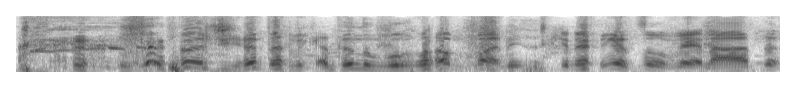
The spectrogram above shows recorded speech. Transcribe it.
Não adianta ficar dando burro na parede que não ia resolver nada.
